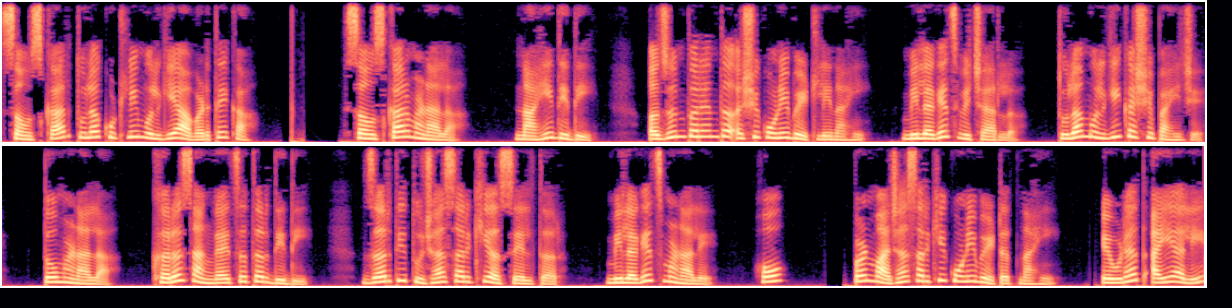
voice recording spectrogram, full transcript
संस्कार तुला कुठली मुलगी आवडते का? संस्कार म्हणाला नाही दिदी. अजूनपर्यंत अशी कोणी भेटली नाही. मी लगेच विचारलं तुला मुलगी कशी पाहिजे? तो म्हणाला खरं सांगायचं तर दिदी जर ती तुझ्यासारखी असेल तर. मी लगेच म्हणाले हो पण माझ्यासारखी कोणी भेटत नाही. एवढ्यात आई आली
